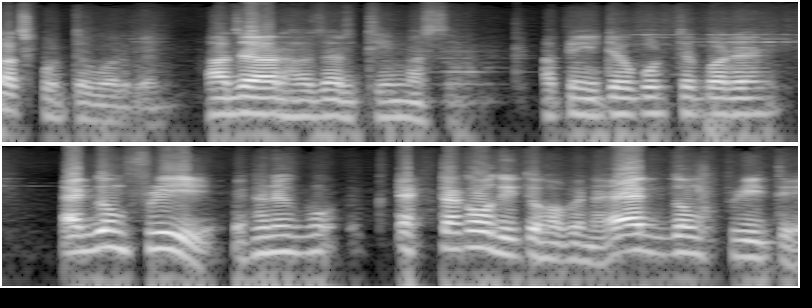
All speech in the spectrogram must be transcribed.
কাজ করতে পারবেন। হাজার হাজার থিম আছে। আপনি এটাও করতে পারেন। একদম ফ্রি এখানে এক টাকাও দিতে হবে না, একদম ফ্রিতে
